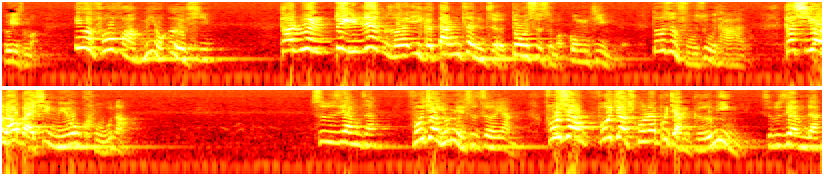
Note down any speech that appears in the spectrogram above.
为什么？因为佛法没有恶心。他对对任何一个当政者都是什么恭敬的，都是辅助他的。他希望老百姓没有苦恼，是不是这样子啊？佛教永远是这样，佛教佛教从来不讲革命，是不是这样子啊？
